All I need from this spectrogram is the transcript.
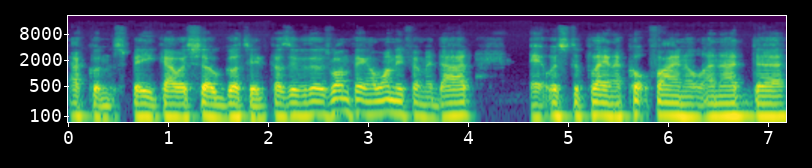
I couldn't speak. I was so gutted because if there was one thing I wanted from my dad, it was to play in a cup final. And I'd, uh,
